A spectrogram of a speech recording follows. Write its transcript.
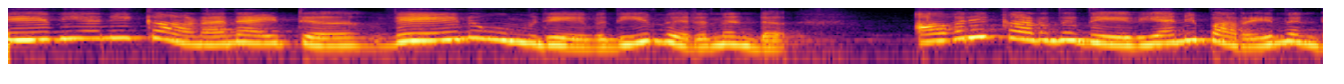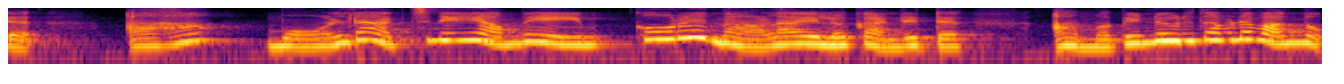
ദേവിയാനി കാണാനായിട്ട് വേണുവും രേവതിയും വരുന്നുണ്ട്. അവരെ കാണുന്ന ദേവിയാനി പറയുന്നുണ്ട് ആഹാ മോളുടെ അച്ഛനെയും അമ്മയെയും കുറെ നാളായല്ലോ കണ്ടിട്ട്. അമ്മ പിന്നെ ഒരു തവണ വന്നു.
